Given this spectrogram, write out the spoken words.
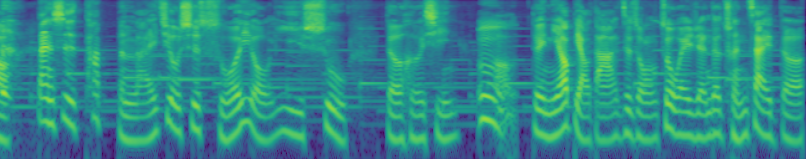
好，但是它本来就是所有艺术。的核心，嗯、哦，对，你要表达这种作为人的存在的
